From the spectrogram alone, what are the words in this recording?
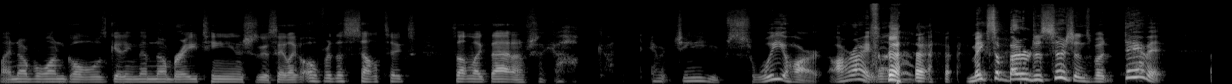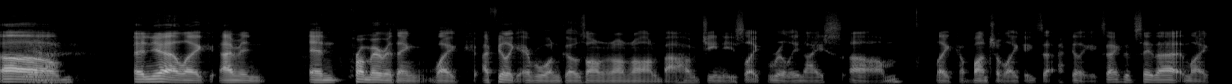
My number one goal is getting them number 18." And she's gonna say like, "Over the Celtics." something like that. And I'm just like, oh god damn it, Jeannie, you sweetheart. All right, well, make some better decisions, but damn it. Um, yeah. and yeah, like I mean, and from everything, like I feel like everyone goes on and on and on about how Jeannie's like really nice. Um, like a bunch of like exa- I feel like executives say that, and like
